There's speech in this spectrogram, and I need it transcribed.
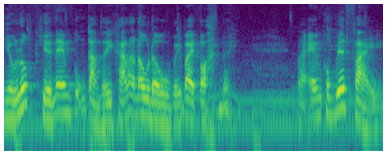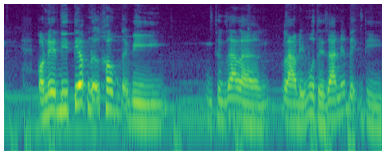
nhiều lúc khiến em cũng cảm thấy khá là đau đầu với bài toán đấy. Và em không biết phải có nên đi tiếp nữa không? Tại vì thực ra là làm đến một thời gian nhất định thì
